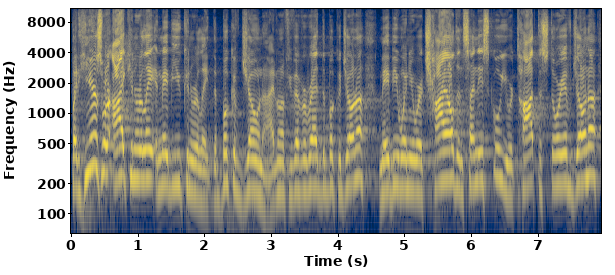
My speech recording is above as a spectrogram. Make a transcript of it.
But here's where I can relate, and maybe you can relate the book of Jonah. I don't know if you've ever read the book of Jonah. Maybe when you were a child in Sunday school, you were taught the story of Jonah.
